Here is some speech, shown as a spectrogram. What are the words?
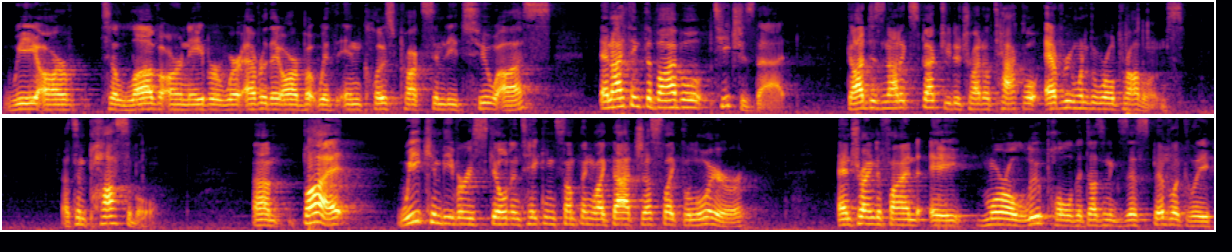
we are to love our neighbor wherever they are, but within close proximity to us. And I think the Bible teaches that. God does not expect you to try to tackle every one of the world problems. That's impossible. Um, but we can be very skilled in taking something like that, just like the lawyer, and trying to find a moral loophole that doesn't exist biblically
